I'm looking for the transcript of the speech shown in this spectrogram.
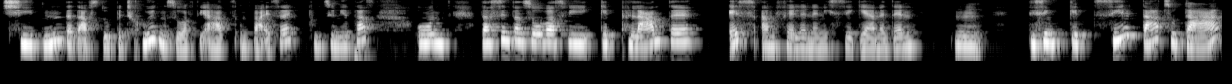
cheaten, da darfst du betrügen, so auf die Art und Weise funktioniert das. Und das sind dann sowas wie geplante Essanfälle, nenne ich sie gerne, denn mh, hm, die sind gezielt dazu da,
